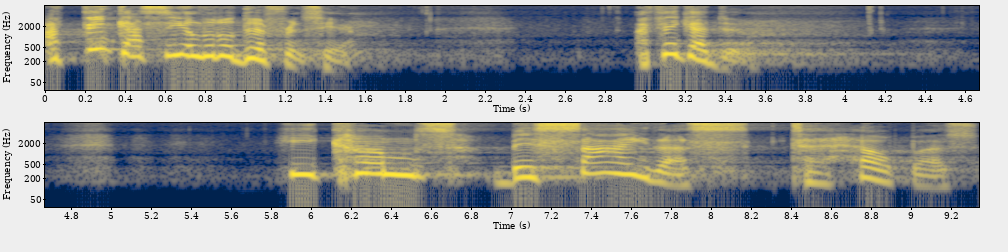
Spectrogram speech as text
I think I see a little difference here. I, think I do. He comes beside us to help us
